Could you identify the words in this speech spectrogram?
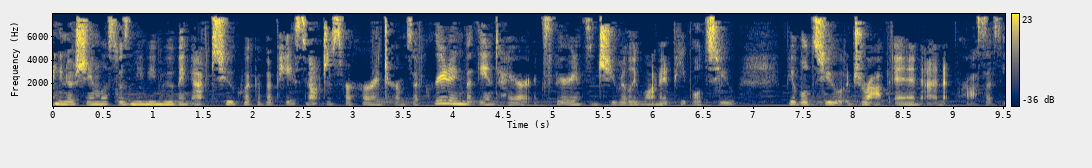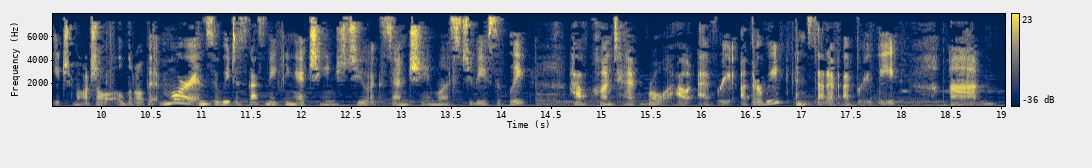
you know, Shameless was maybe moving at too quick of a pace, not just for her in terms of creating, but the entire experience. And she really wanted people to be able to drop in and process each module a little bit more. And so we discussed making a change to extend Shameless to basically have content roll out every other week instead of every week. Um,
